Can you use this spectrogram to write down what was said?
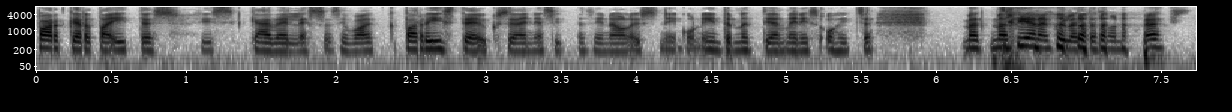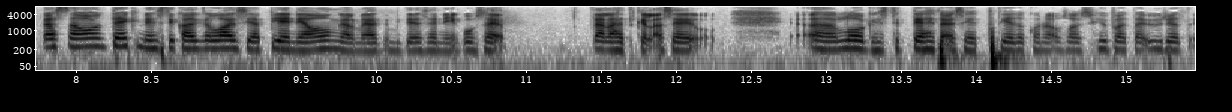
parkkerata itse siis kävellessäsi vaikkapa risteykseen, ja sitten siinä olisi niin kuin internettiä menisi ohitse. Mä, mä tiedän kyllä, että on, tässä on teknisesti kaikenlaisia pieniä ongelmia, että miten se, niin kuin se tällä hetkellä se ää, loogisesti tehtäisiin, että tietokone osaisi hypätä yhdeltä,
